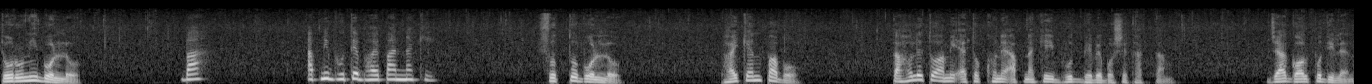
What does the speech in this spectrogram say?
তরুণী বলল বাহ আপনি ভূতে ভয় পান নাকি? সত্য বলল ভাই কেন পাব? তাহলে তো আমি এতক্ষণে আপনাকেই ভূত ভেবে বসে থাকতাম। যা গল্প দিলেন।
